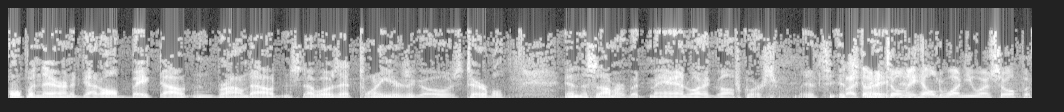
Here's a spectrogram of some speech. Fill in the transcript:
open there and it got all baked out and browned out and stuff. What was that? Twenty years ago. It was terrible in the summer, but man, what a golf course! It's it's I thought great. it's only held one U.S. Open.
